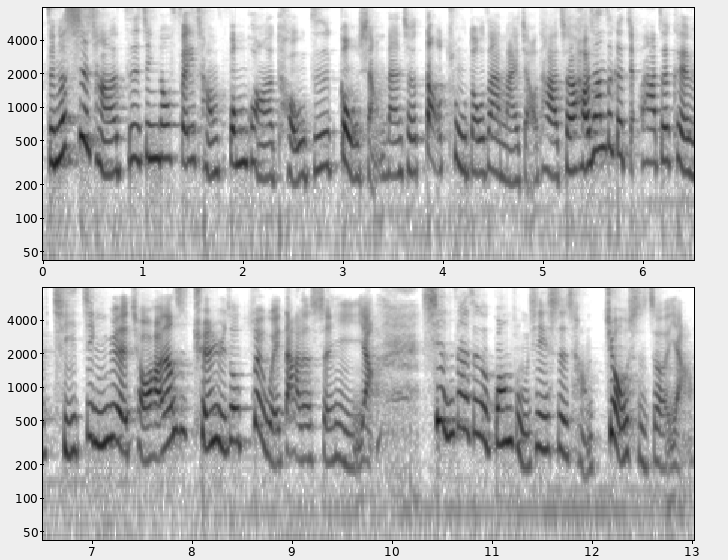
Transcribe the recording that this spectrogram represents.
整个市场的资金都非常疯狂的投资共享单车，到处都在买脚踏车，好像这个脚踏车可以骑进月球，好像是全宇宙最伟大的生意一样，现在这个光阻剂市场就是这样，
